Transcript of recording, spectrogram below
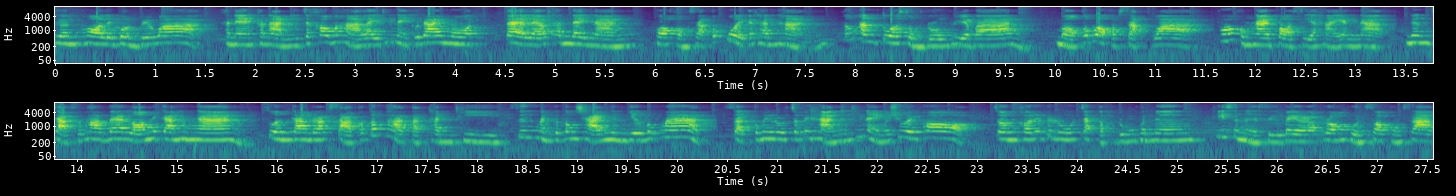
เพื่อนพ่อเลยบ่นไปว่า คะแนนขนาดนี้จะเข้ามหาลัยที่ไหนก็ได้หมด แต่แล้วทันใดนั้นพ่อของศักก็ป่วยกระทันหัน ต้องนำตัวส่งโรงพยาบาล หมอก็บอกกับศักว่า พ่อของนายปอดเสียหายอย่างหนัก เนื่องจากสภาพแวดล้อมในการทำงาน ส่วนการรักษาก็ต้องผ่าตัดทันที ซึ่งมันก็ต้องใช้เงินเยอะมากๆ ศักก็ไม่รู้จะไปหาเงินที่ไหนมาช่วยพ่อ จนเขาได้ไปรู้จักกับลุงคนหนึ่งที่เสนอซื้อใบรับรองผลสอบของศัก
